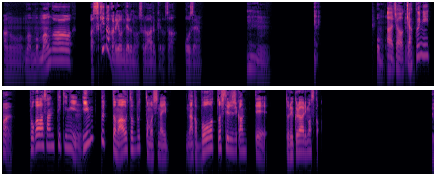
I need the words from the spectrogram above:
あの、まあ、まあ漫画は好きだから読んでるのはそれはあるけどさ、当然。う。うんん。本もねあ、じゃあうん逆に、はい戸川さん的にうん、インプットもアウトプットもしない、なんかぼーっとしてる時間って、どれくらいありますか？え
